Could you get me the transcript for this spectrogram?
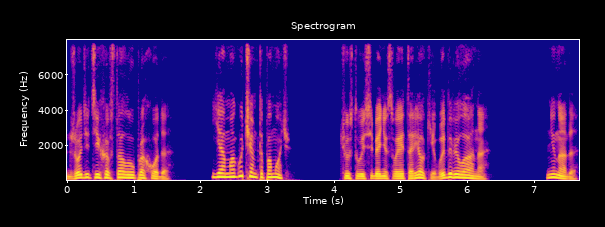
Джоди тихо встала у прохода. «Я могу чем-то помочь?» Чувствуя себя не в своей тарелке, выдавила она. «Не надо.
